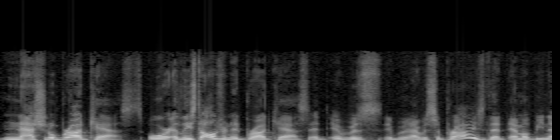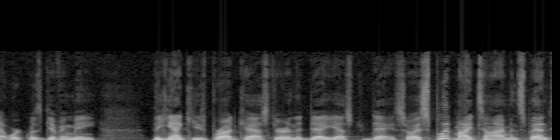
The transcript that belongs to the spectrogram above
national broadcasts or at least alternate broadcasts. It, it, was, it was I was surprised that MLB Network was giving me the Yankees broadcast during the day yesterday. So I split my time and spent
